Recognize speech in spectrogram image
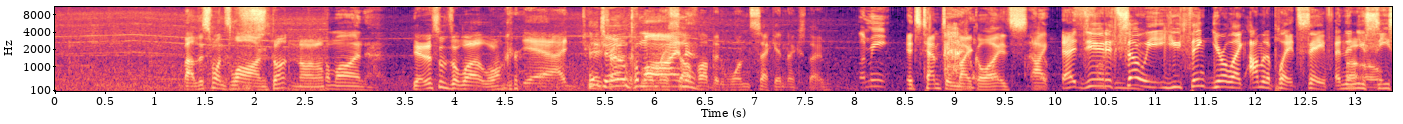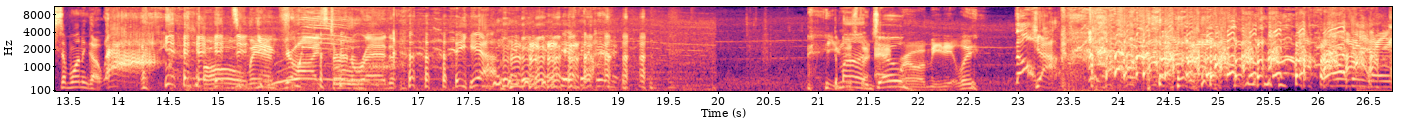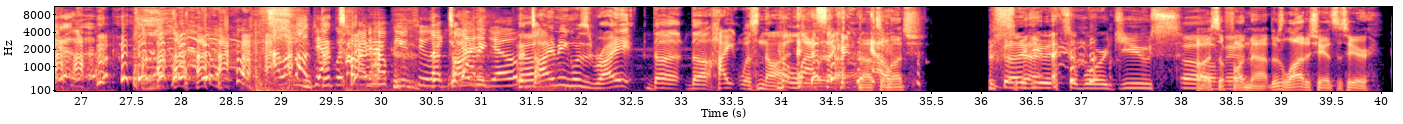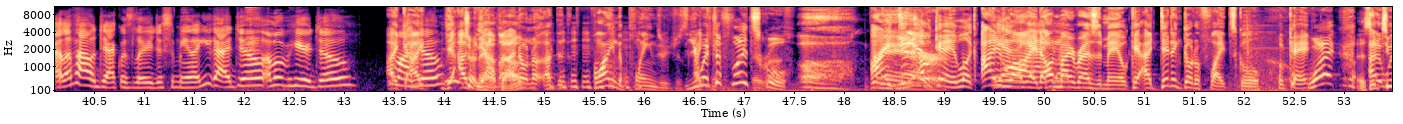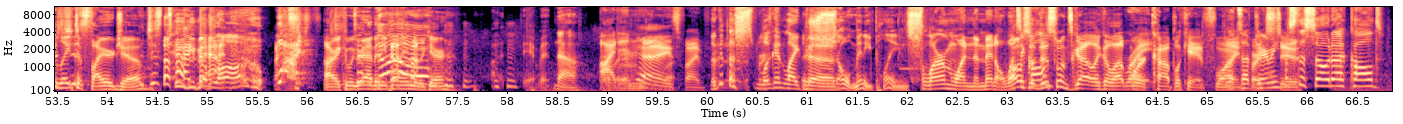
Wow, this one's long. Stunting on him. Come on. Yeah, this one's a lot longer. Yeah, I Hey, Joe. Come blow on. myself up in one second next time. Let me. It's tempting, Michael. It's I. Uh, dude, it's so you think you're like I'm gonna play it safe, and then you Uh-oh. see someone and go ah, Oh Did man, you- your eyes turn red. yeah. you Come just on, went Joe. aggro immediately. Yeah. That wasn't great. I love how Jack was trying to help you too. Like, you got it, Joe. the timing was right. The the height was not. The last second. Not so much. Gotta give it some more juice. Oh, that's a fun map. There's a lot of chances here. I love how Jack was literally just to me like, you got it, Joe. I'm over here, Joe. I, on, I, Joe. yeah, I, Trying yeah, I don't know. the- Flying the planes are just. You I went to flight school. rough. Oh, I did. Okay, look, I Yeah, lied yeah, on yeah. my resume. Okay, I didn't go to flight school. Okay. What? Is I it too late just- to fire Joe? Just tagged along. What? All right, can we grab any plane? Do we care? Damn it. No. I didn't. Yeah, he's fine. Look at this. Look at like There's the so many planes. slurm one in the middle. What's it also, called? this one's got like a lot more complicated flying What's up, parts Jeremy? too. What's the soda called?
